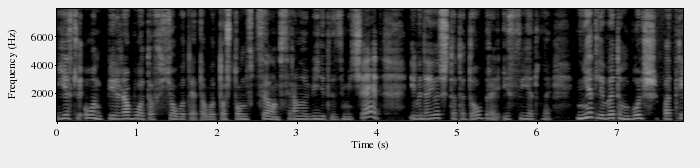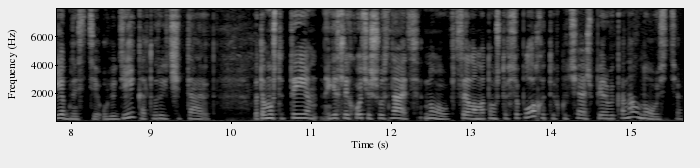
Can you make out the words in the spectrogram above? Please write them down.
если он, переработав все вот это, вот то, что он в целом все равно видит и замечает, и выдает что-то доброе и светлое, нет ли в этом больше потребности у людей, которые читают? Потому что ты, если хочешь узнать, ну, в целом о том, что все плохо, ты включаешь первый канал новости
